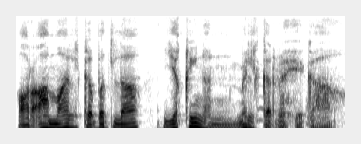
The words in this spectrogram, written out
اور اعمال کا بدلہ یقیناً مل کر رہے گا۔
